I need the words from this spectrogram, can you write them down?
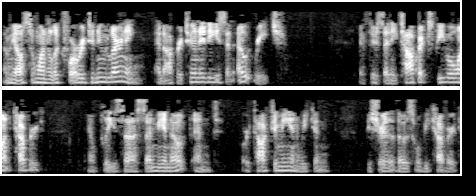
And we also want to look forward to new learning and opportunities and outreach. If there's any topics people want covered, you know, please uh, send me a note and or talk to me and we can be sure that those will be covered.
